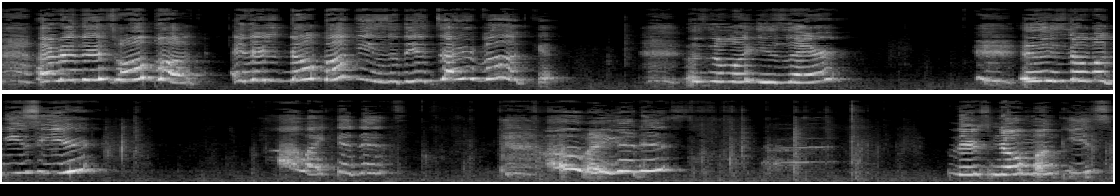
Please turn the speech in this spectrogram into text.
I read this whole book and there's no monkeys in the entire book. There's no monkeys there. And there's no monkeys here. Oh my goodness. Oh my goodness. There's no monkeys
